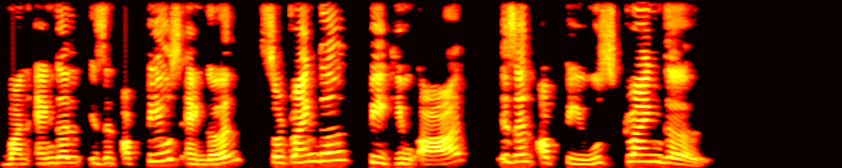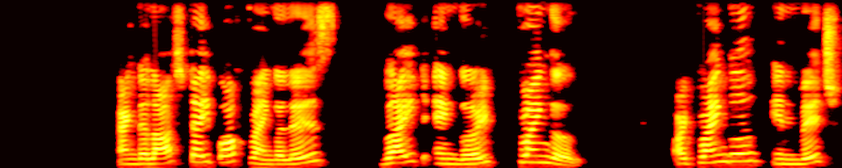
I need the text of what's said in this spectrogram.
one angle is an obtuse angle, so triangle PQR is an obtuse triangle. And the last type of triangle is right angled triangle. A triangle in which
